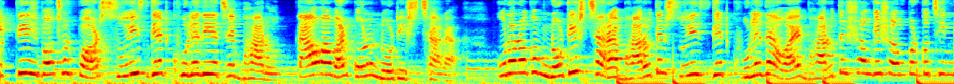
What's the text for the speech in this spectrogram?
একত্রিশ বছর পর সুইস গেট খুলে দিয়েছে ভারত। তাও আবার কোনো নোটিশ ছাড়া। কোন রকম নোটিশ ছাড়া ভারতের সুইস গেট খুলে দেওয়ায় ভারতের সঙ্গে সম্পর্ক ছিন্ন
